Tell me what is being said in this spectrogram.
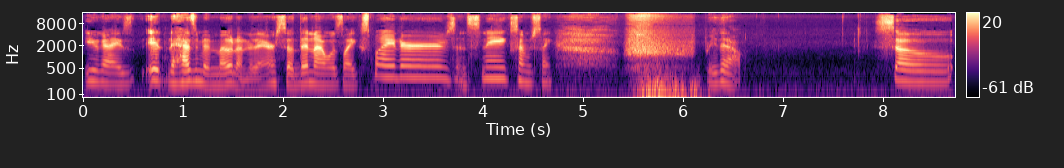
you guys, it hasn't been mowed under there. So then I was like, spiders and snakes. I'm just like, breathe it out. So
